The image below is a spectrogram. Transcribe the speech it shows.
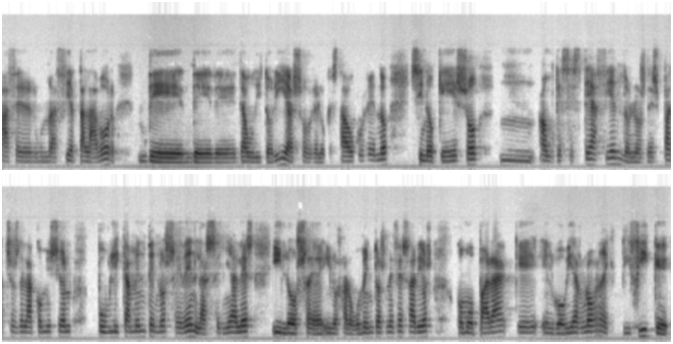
hacer una cierta labor de, auditoría sobre lo que está ocurriendo, sino que eso, mm, aunque se esté haciendo en los despachos de la Comisión, públicamente no se den las señales y los, eh, y los argumentos necesarios como para que el gobierno rectifique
